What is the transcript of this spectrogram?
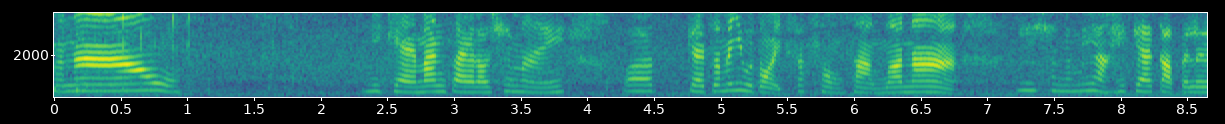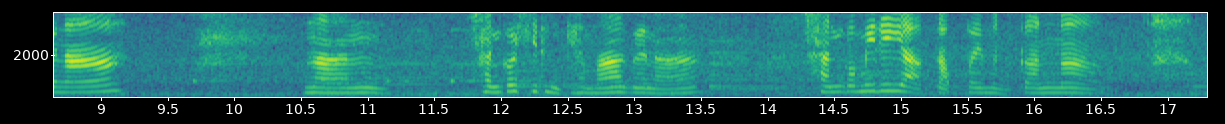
มะนาว นี่แกมั่นใจแล้วใช่ไหม ว่าแกจะไม่อยู่ต่ออีกสักสองสามวันน่ะ นี่ฉันยังไม่อยากให้แกกลับไปเลยนะ นั้นฉันก็คิดถึงแกมากเลยนะ ฉันก็ไม่ได้อยากกลับไปเหมือนกันน่ะเ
